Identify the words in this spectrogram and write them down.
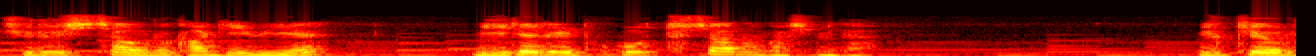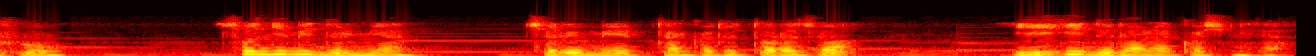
주류 시장으로 가기 위해 미래를 보고 투자하는 것입니다. 6개월 후 손님이 늘면 재료 매입 단가도 떨어져 이익이 늘어날 것입니다.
